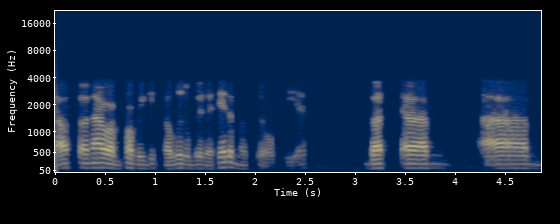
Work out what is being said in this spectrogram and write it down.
house. I know I'm probably getting a little bit ahead of myself here, but um, um,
